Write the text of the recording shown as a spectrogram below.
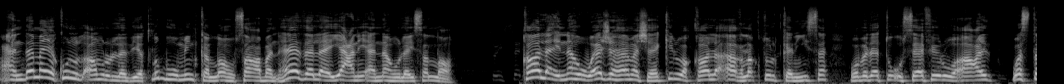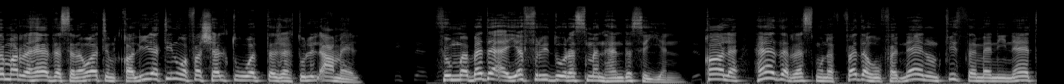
عندما يكون الأمر الذي يطلبه منك الله صعبا هذا لا يعني أنه ليس الله. قال إنه واجه مشاكل وقال أغلقت الكنيسة وبدأت أسافر وأعظ واستمر هذا سنوات قليلة وفشلت واتجهت للأعمال. ثم بدأ يفرد رسما هندسيا. قال هذا الرسم نفذه فنان في الثمانينات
